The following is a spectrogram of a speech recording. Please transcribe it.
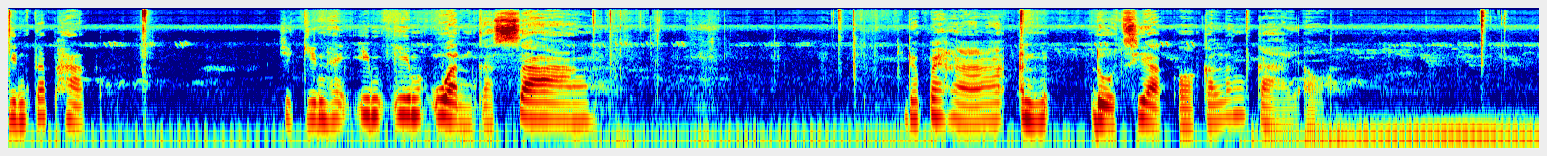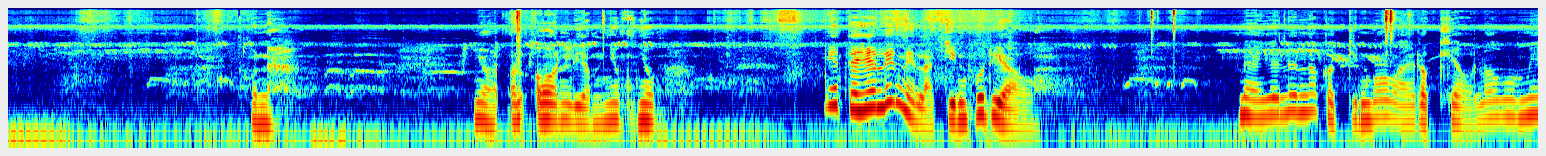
กินแต่ผักจะกินให้อิ่มอิ่มอ้วนกะสร้าง เดี๋ยวไปหาอันโดดเสียกออกกำลังกายเอาคุณน่ะหยอดอ่อนๆเหลี่ยมยุบๆนี่แต่ยายเล่นนี่แหละกินผู้เดียว แม่ยายเล่นแล้วก็กินบ่ไหวดอกเขียวแล้วบ่มี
